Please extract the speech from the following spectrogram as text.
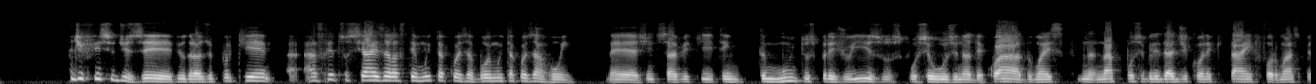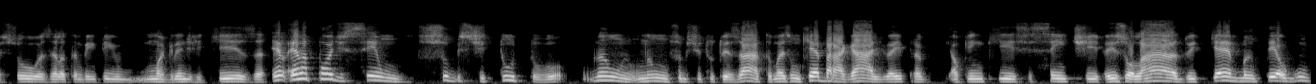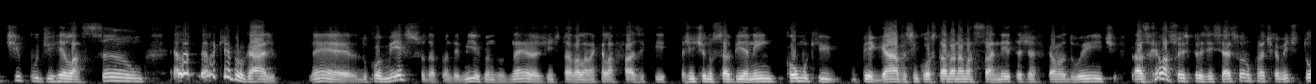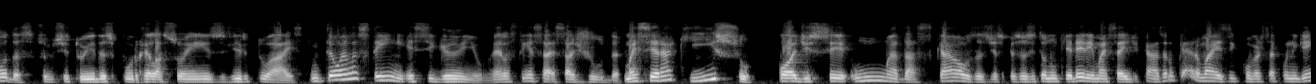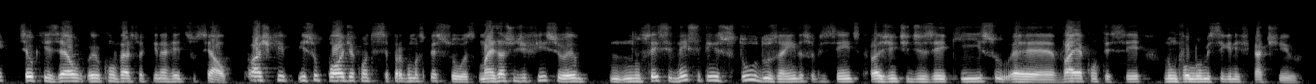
É difícil dizer, viu, Drauzio, porque as redes sociais elas têm muita coisa boa e muita coisa ruim. Né? A gente sabe que tem, tem muitos prejuízos o seu uso inadequado, mas na, na, possibilidade de conectar, informar as pessoas, ela também tem uma grande riqueza. Ela, ela pode ser um substituto, não, não um substituto exato, mas um quebra-galho aí para alguém que se sente isolado e quer manter algum tipo de relação. Ela, ela quebra o galho né, do começo da pandemia, quando né, a gente estava lá naquela fase que a gente não sabia nem como que pegava, se encostava na maçaneta já ficava doente. As relações presenciais foram praticamente todas substituídas por relações virtuais. Então elas têm esse ganho, elas têm essa, essa ajuda. Mas será que isso pode ser uma das causas de as pessoas então não quererem mais sair de casa. Eu não quero mais ir conversar com ninguém. Se eu quiser, eu, eu converso aqui na rede social. Eu acho que isso pode acontecer para algumas pessoas, mas acho difícil. Eu não sei se nem se tem estudos ainda suficientes para a gente dizer que isso é, vai acontecer num volume significativo.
